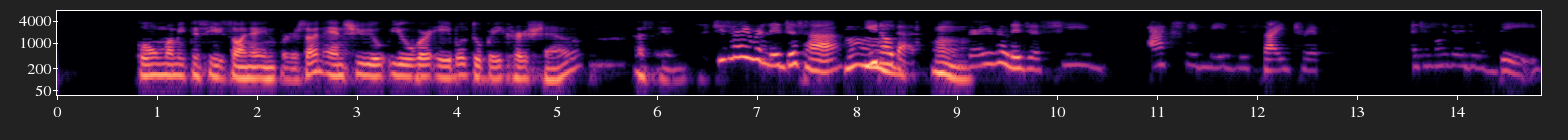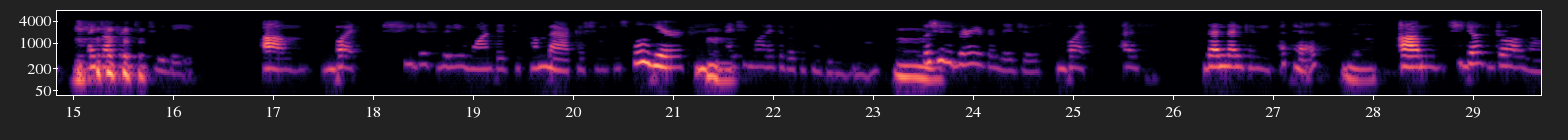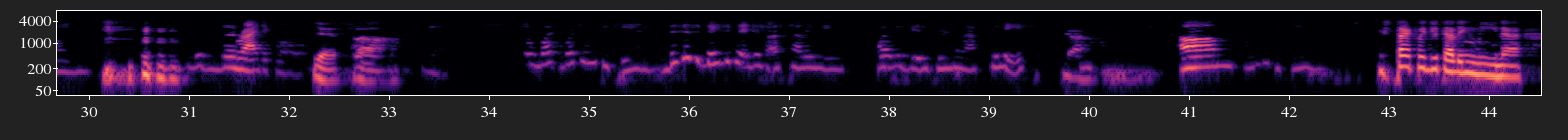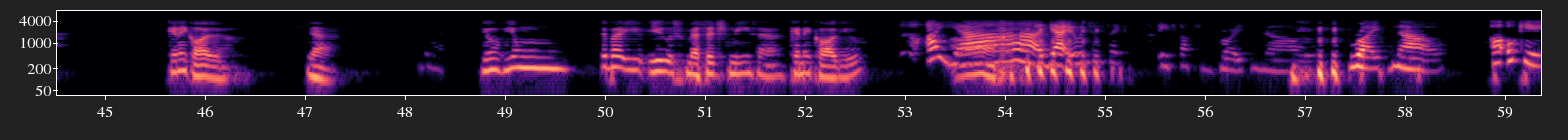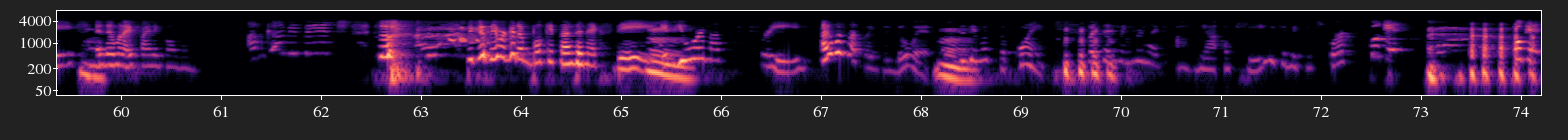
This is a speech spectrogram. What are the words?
Kung mamit niyo si Sonia in person and she, you were able to break her shell. As in. She's very religious, huh? You know Mm. that. Mm. Very religious. She actually made this side trip and she was only gonna do a day. I dropped her to two days. Um, but she just really wanted to come back because she went to school here Mm. and she wanted to go to Domingo. Mm. So she's very religious, but as Dandan can attest, Yeah. um, she does draw a line with the radical. yes. Uh, So what where do we begin? This is basically just us telling you what we've been through in the last two days. Yeah. Um, where do we? We start with you telling me na, can I call? Yeah. Yung, yung, diba, you, you messaged me sa, can I call you? Ah, yeah, yeah. It was just like it stops right now, right now. Oh, okay. Hmm. And then when I finally called them, I'm coming, bitch. So because they were gonna book it on the next day. If Hmm. you were not free, I was not going to do it. Hmm. Because what's the point? But then when you're like, oh yeah, okay, we can make this work. Book it, book it.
